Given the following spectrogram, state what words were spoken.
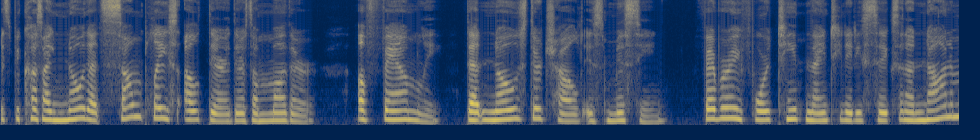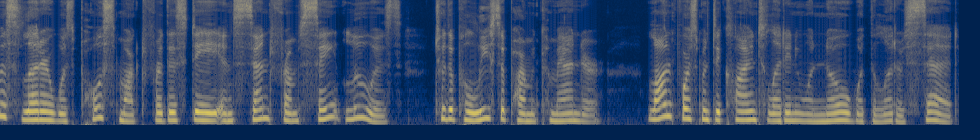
It's because I know that someplace out there there's a mother, a family that knows their child is missing. February 14, 1986, an anonymous letter was postmarked for this day and sent from St. Louis to the police department commander. Law enforcement declined to let anyone know what the letter said.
